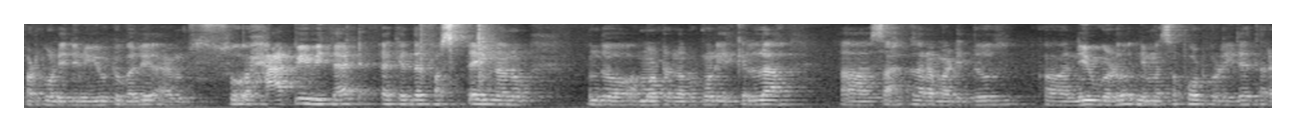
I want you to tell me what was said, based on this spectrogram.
ಪಡ್ಕೊಂಡಿದ್ದೀನಿ ಯೂಟ್ಯೂಬಲ್ಲಿ I am so happy with that ಯಾಕೆಂದರೆ ಫಸ್ಟ್ ಟೈಮ್ ನಾನು ಒಂದು ಅಮೌಂಟನ್ನು ಪಡ್ಕೊಂಡು ಇದಕ್ಕೆಲ್ಲ ಸಹಕಾರ ಮಾಡಿದ್ದು ನೀವುಗಳು, ನಿಮ್ಮ ಸಪೋರ್ಟ್ಗಳು ಇದೇ ಥರ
